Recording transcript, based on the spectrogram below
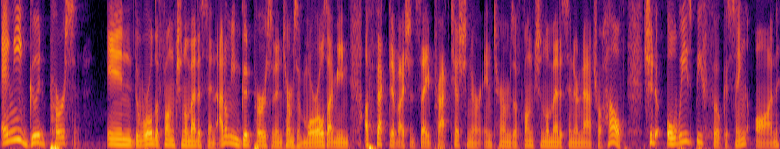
any good person in the world of functional medicine, I don't mean good person in terms of morals, I mean effective, I should say, practitioner in terms of functional medicine or natural health, should always be focusing on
